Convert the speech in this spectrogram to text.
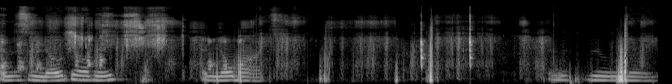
And this is no jailbreak and no mods. And this is really annoying.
